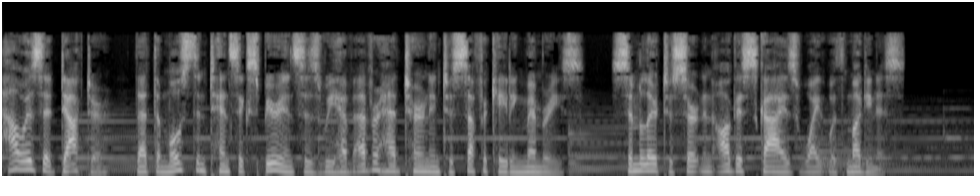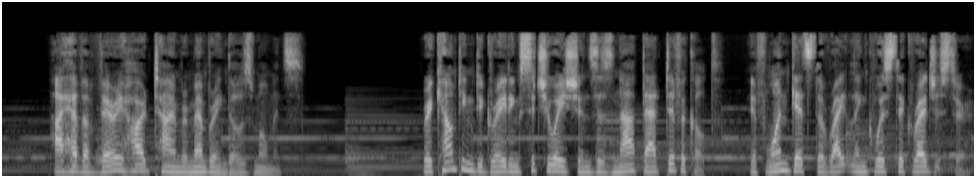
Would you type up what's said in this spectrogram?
How is it, Doctor, that the most intense experiences we have ever had turn into suffocating memories, similar to certain August skies white with mugginess? I have a very hard time remembering those moments. Recounting degrading situations is not that difficult. If one gets the right linguistic register,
